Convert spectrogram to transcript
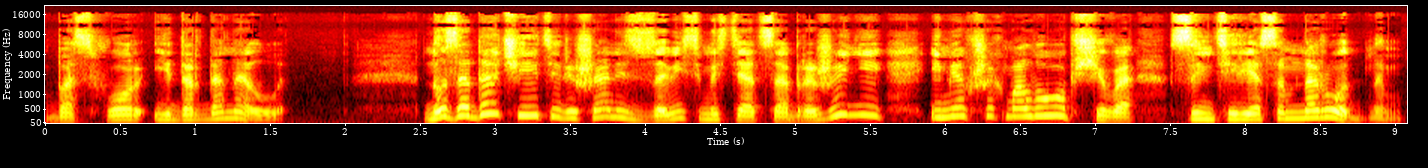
Босфор и Дарданеллы. Но задачи эти решались в зависимости от соображений, имевших мало общего с интересом народным.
